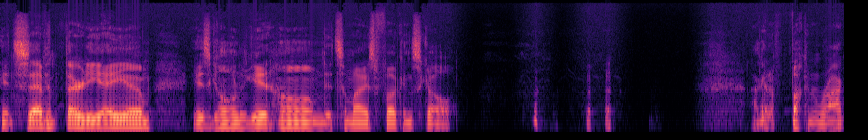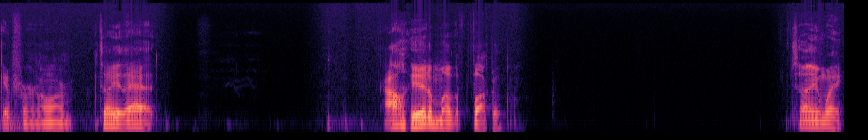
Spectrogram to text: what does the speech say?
7:30 a.m. is going to get hummed at somebody's fucking skull. I got a fucking rocket for an arm. I'll tell you that. I'll hit a motherfucker. So anyway,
